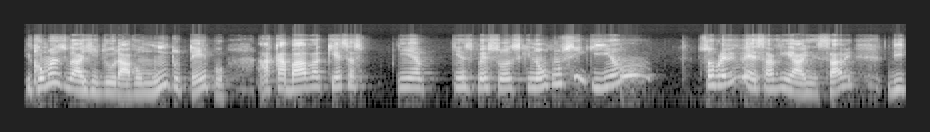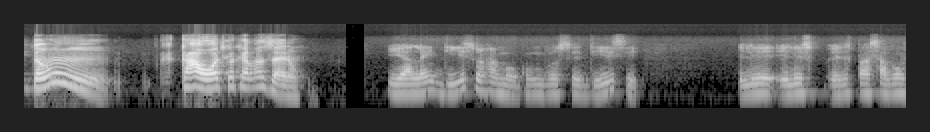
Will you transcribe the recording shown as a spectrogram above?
E como as viagens duravam muito tempo, acabava que essas tinha, tinha as pessoas que não conseguiam sobreviver essa viagem, sabe? De tão caótica que elas eram. E além disso, Ramon, como você disse, ele, eles, eles passavam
